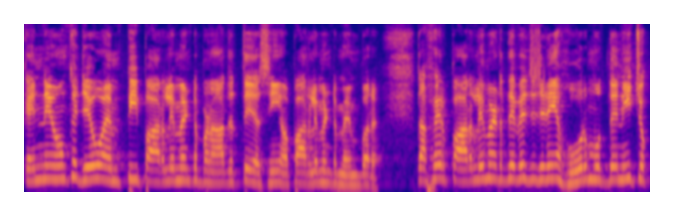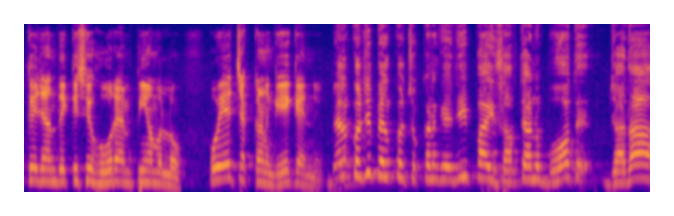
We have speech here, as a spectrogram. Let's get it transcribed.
ਕਹਿੰਦੇ ਹੋ ਕਿ ਜੇ ਉਹ ਐਮਪੀ ਪਾਰਲੀਮੈਂਟ ਬਣਾ ਦਿੱਤੇ ਅਸੀਂ ਅ, ਪਾਰਲੀਮੈਂਟ ਮੈਂਬਰ ਤਾਂ ਫਿਰ ਪਾਰਲੀਮੈਂਟ ਦੇ ਵਿੱਚ ਜਿਹੜੀਆਂ ਹੋਰ ਮੁੱਦੇ ਨਹੀਂ ਚੁੱਕੇ ਜਾਂਦੇ ਕਿਸੇ ਹੋਰ ਐਮਪੀਆਂ ਵੱਲੋਂ ਉਹ ਇਹ ਚੱਕਣਗੇ ਕਹਿੰਦੇ ਹੋ? ਬਿਲਕੁਲ ਜੀ ਬਿਲਕੁਲ ਚੁੱਕਣਗੇ ਜੀ। ਭਾਈ ਸਾਹਿਬ ਤੇ ਸਾਨੂੰ ਬਹੁਤ ਜ਼ਿਆਦਾ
